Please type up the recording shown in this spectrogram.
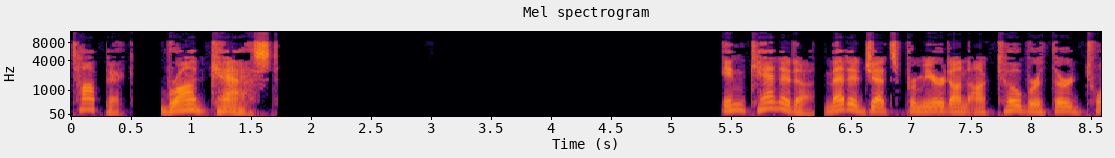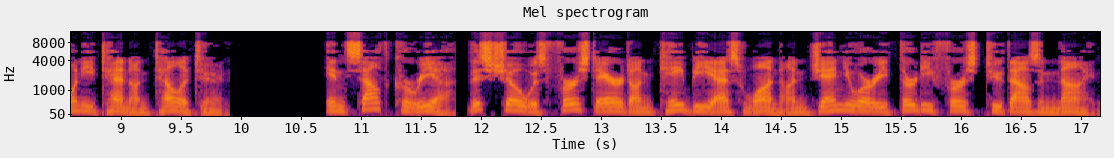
Topic: Broadcast In Canada, Metajets premiered on October 3, 2010 on Teletoon. In South Korea, this show was first aired on KBS1 on January 31, 2009,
